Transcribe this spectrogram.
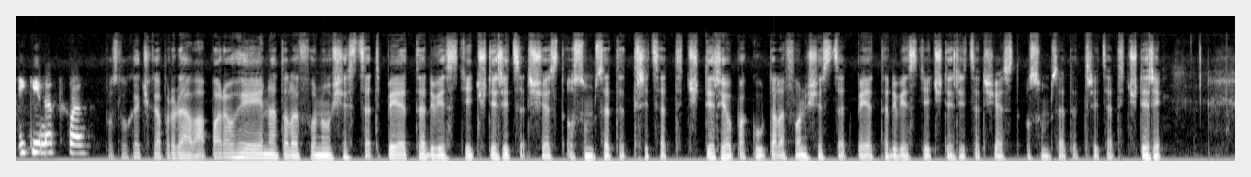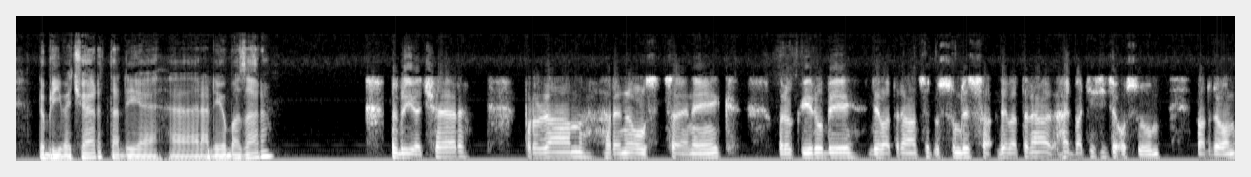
Díky, naschle. Posluchačka prodává parohy na telefonu 605 246 834. Opakuju, telefon 605 246 834. Dobrý večer, tady je eh, Radio Bazar. Dobrý večer, prodám Renault Scenic rok výroby 1980, 19, 2008, pardon,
